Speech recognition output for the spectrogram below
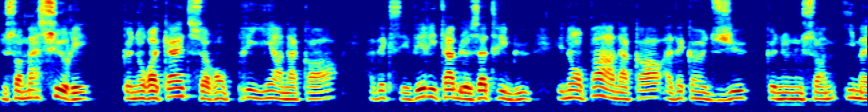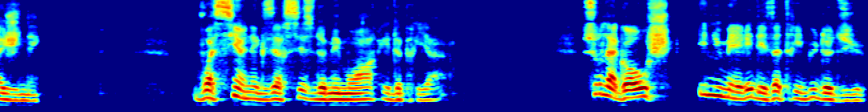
nous sommes assurés que nos requêtes seront priées en accord avec ses véritables attributs et non pas en accord avec un Dieu que nous nous sommes imaginés. Voici un exercice de mémoire et de prière. Sur la gauche, énumérez des attributs de Dieu.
